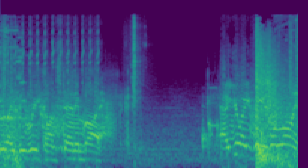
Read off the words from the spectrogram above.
UAV recon standing by. Our UAV is online.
